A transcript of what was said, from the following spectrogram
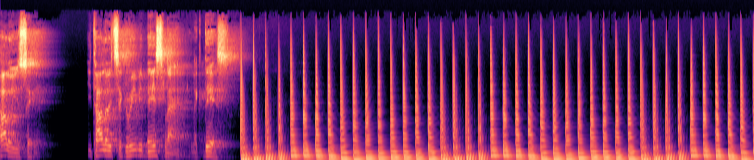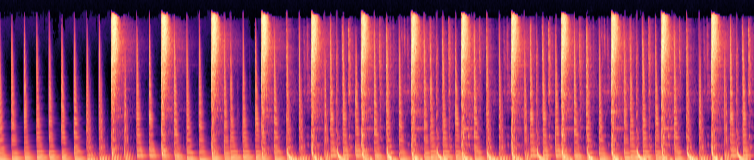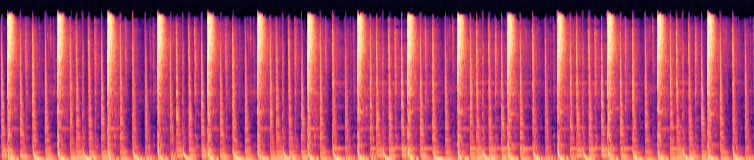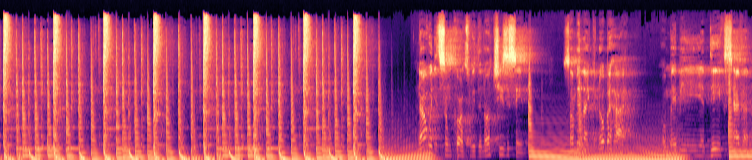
Italo, you say? Italo, it's a grimy bass line, like this. Not cheesy scene. Something like an Oberheim or maybe a DX7.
